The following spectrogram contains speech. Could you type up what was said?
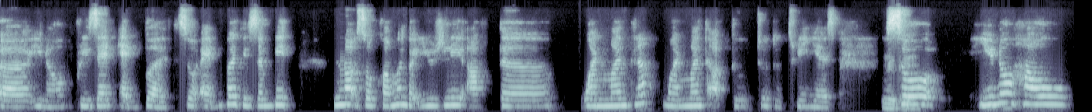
uh, you know, present at birth. So at birth is a bit not so common, but usually after one month lah, one month up to two to three years. So you know how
